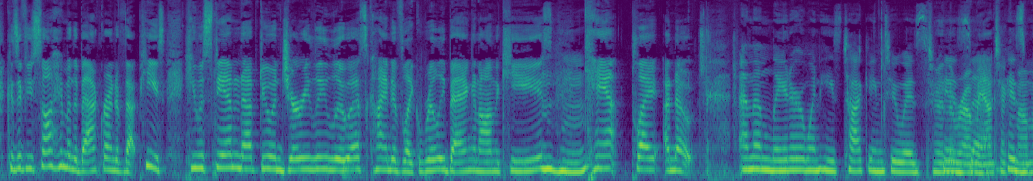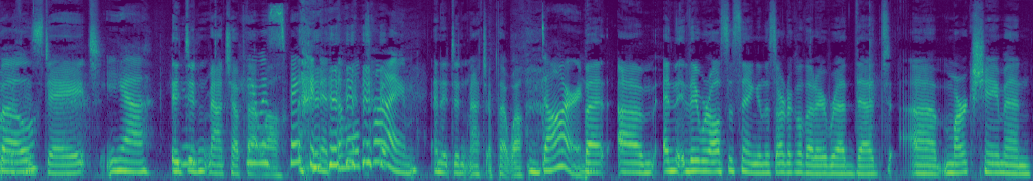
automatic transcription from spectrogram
Because if you saw him in the background of that piece, he was standing up doing Jerry Lee Lewis, kind of like really banging on the keys. Mm-hmm. Can't play a note. and then later when he's talking to his, Doing his, the uh, romantic his moment beau, with his date. yeah. It didn't match up that well. He was faking it the whole time. and it didn't match up that well. Darn. But um, and they were also saying in this article that I read that uh, Marc Shaiman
